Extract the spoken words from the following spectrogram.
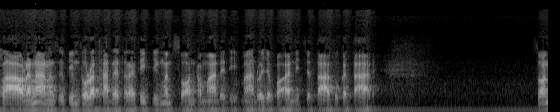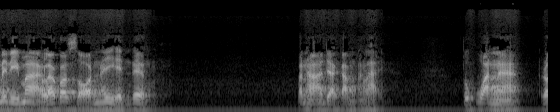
คลาวนะหน้าหนังสือพิมพ์โทรทัศน์อะไรต่างๆที่จริงมันสอนธรรมะได้ดีมาก โดยเฉพาะอนิจจตาทุกตา สอนได้ดีมากแล้วก็สอนให้เห็นเรื่อง ปัญหาอาชญากรรมทั้งหลาย ทุกวันนะฮะเรา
